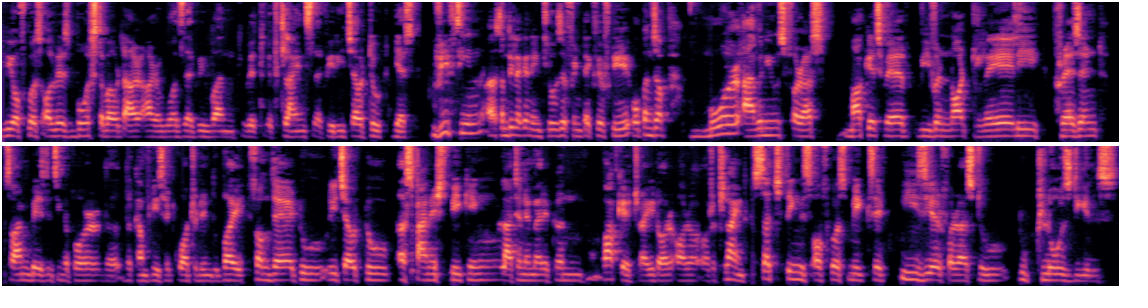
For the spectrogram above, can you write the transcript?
We, of course, always boast about our, our awards that we won with, with clients that we reach out to. Yes, we've seen uh, something like an inclusive fintech 50 opens up more avenues for us, markets where we were not really present. So I'm based in Singapore. The, the company is headquartered in Dubai. From there to reach out to a Spanish speaking Latin American market, right? Or, or, or a client. Such things, of course, makes it easier for us to, to close deals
